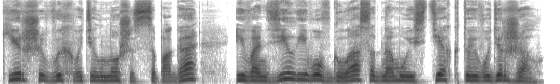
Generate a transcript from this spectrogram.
Кирши выхватил нож из сапога и вонзил его в глаз одному из тех, кто его держал.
